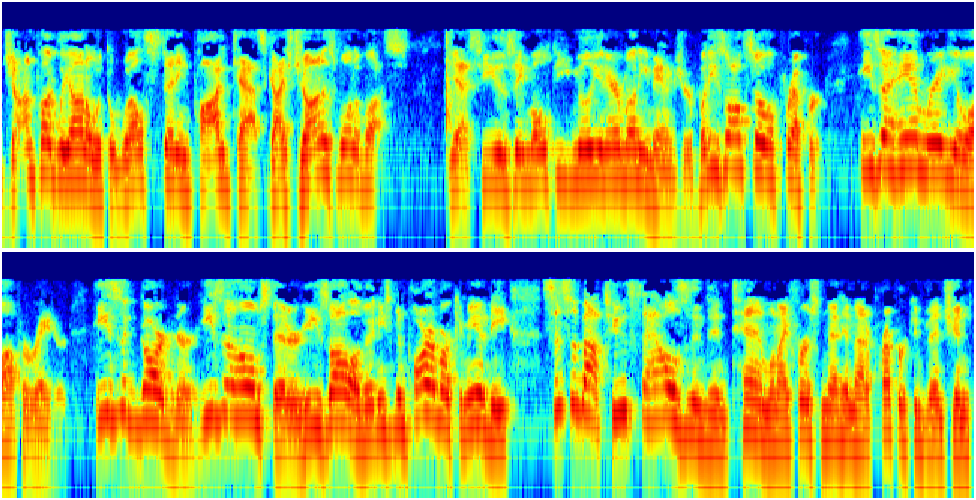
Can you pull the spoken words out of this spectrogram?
John Pugliano with the WealthSteading Podcast. Guys, John is one of us. Yes, he is a multi-millionaire money manager, but he's also a prepper. He's a ham radio operator. He's a gardener. He's a homesteader. He's all of it. And he's been part of our community since about 2010 when I first met him at a prepper convention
